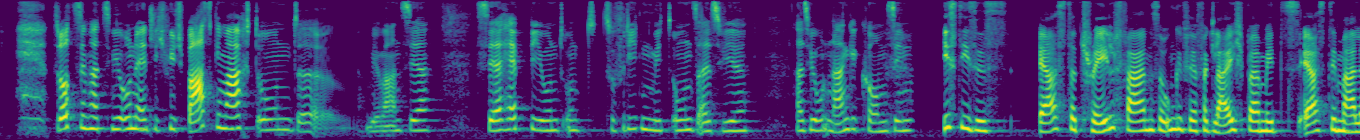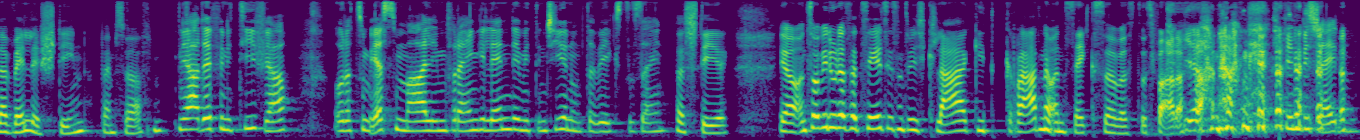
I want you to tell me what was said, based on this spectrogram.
Trotzdem hat es mir unendlich viel Spaß gemacht und äh, wir waren sehr sehr happy und, und zufrieden mit uns, als wir, als wir unten angekommen sind. Ist dieses erste Trailfahren so ungefähr vergleichbar mit das erste Mal eine Welle stehen beim Surfen? Ja, definitiv, ja. Oder zum ersten Mal im freien Gelände mit den Skiern unterwegs zu sein. Verstehe. Ja, und so wie du das erzählst, ist natürlich klar, geht gerade noch ein Sechser, was das Fahrradfahren ja, angeht. Ich bin bescheiden.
